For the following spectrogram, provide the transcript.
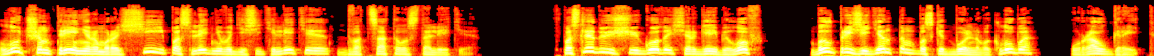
лучшим тренером России последнего десятилетия двадцатого столетия. В последующие годы Сергей Белов был президентом баскетбольного клуба «Урал-Грейт».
